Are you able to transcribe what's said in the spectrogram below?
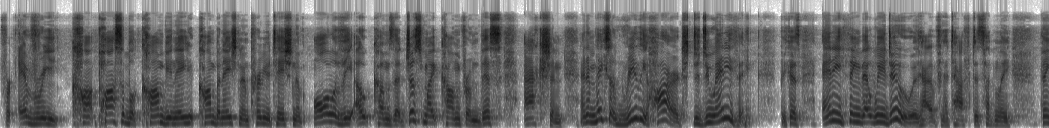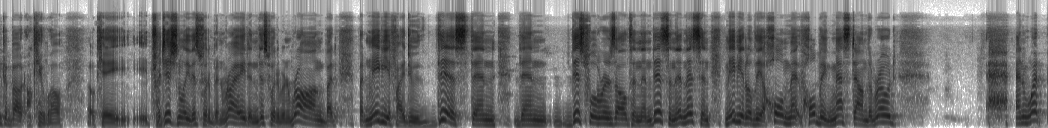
for every co- possible combina- combination and permutation of all of the outcomes that just might come from this action, and it makes it really hard to do anything because anything that we do we have, have to suddenly think about okay well okay traditionally this would have been right and this would have been wrong but but maybe if i do this then then this will result and then this and then this and maybe it'll be a whole me- whole big mess down the road. And what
